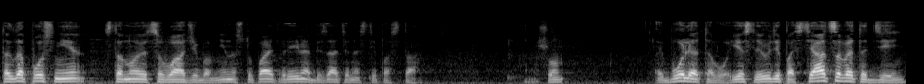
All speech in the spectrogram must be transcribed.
Тогда пост не становится ваджибом, не наступает время обязательности поста. Хорошо? И более того, если люди постятся в этот день,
